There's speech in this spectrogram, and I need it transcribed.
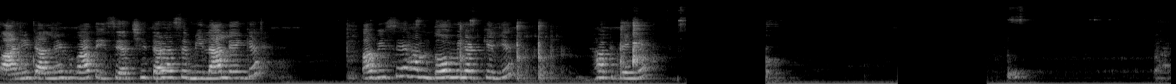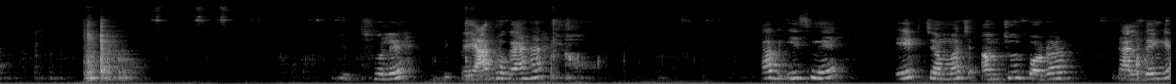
पानी डालने के बाद इसे अच्छी तरह से मिला लेंगे। अब इसे हम दो मिनट के लिए ढक देंगे। छोले तैयार हो गए हैं। अब इसमें एक चम्मच अमचूर पाउडर डाल देंगे।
